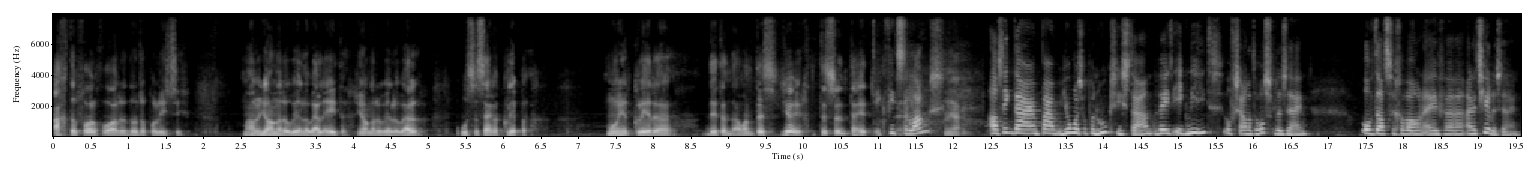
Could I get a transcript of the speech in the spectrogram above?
achtervolgd worden door de politie. Maar jongeren willen wel eten. Jongeren willen wel, hoe ze zeggen, klippen. mooie kleren, dit en dat. Want het is jeugd, het is hun tijd. Ik fiets er langs. Ja. Als ik daar een paar jongens op een hoek zie staan... weet ik niet of ze aan het hosselen zijn... of dat ze gewoon even aan het chillen zijn.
